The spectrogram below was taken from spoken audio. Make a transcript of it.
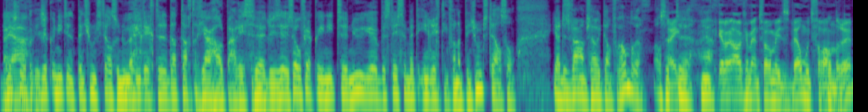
nou ja, je kunt niet een pensioenstelsel nu inrichten dat 80 jaar houdbaar is. Uh, dus uh, zover kun je niet uh, nu beslissen met de inrichting van een pensioenstelsel. Ja, dus waarom zou je het dan veranderen? Als het, ik, ja. ik heb een argument waarom je het wel moet veranderen.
